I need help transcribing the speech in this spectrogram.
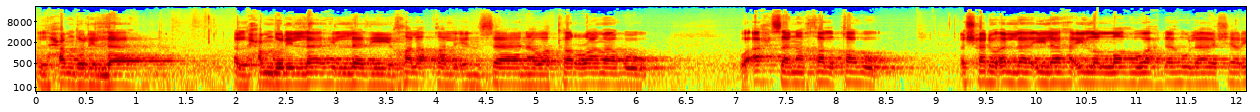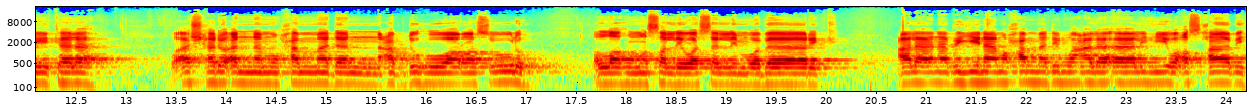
الحمد لله الحمد لله الذي خلق الإنسان وكرمه وأحسن خلقه. أشهد أن لا إله إلا الله وحده لا شريك له وأشهد أن محمدا عبده ورسوله. اللهم صل وسلم وبارك على نبينا محمد وعلى آله وأصحابه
